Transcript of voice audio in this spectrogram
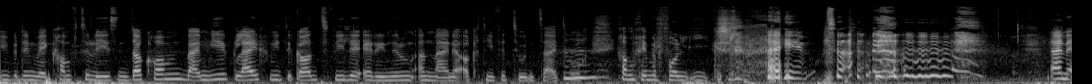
über den Wettkampf zu lesen. Da kommen bei mir gleich wieder ganz viele Erinnerungen an meine aktive Turnzeit hoch. Ich habe mich immer voll eingeschleimt. Deine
